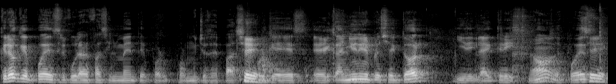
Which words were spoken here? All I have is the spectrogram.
creo que puede circular fácilmente por, por muchos espacios, Sí. porque es el cañón y el proyector y la actriz, ¿no? Después, Sí.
